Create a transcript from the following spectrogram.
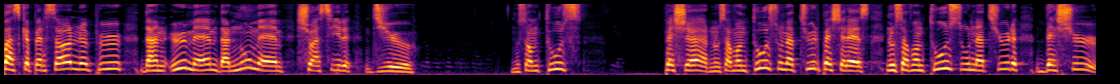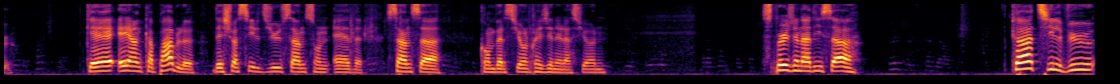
Parce que personne ne peut, dans eux-mêmes, dans nous-mêmes, choisir Dieu. Nous sommes tous pécheurs, nous avons tous une nature pécheresse, nous avons tous une nature déchue qui est incapable de choisir Dieu sans son aide, sans sa conversion, régénération. Spurgeon a dit ça. Qu'a-t-il vu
